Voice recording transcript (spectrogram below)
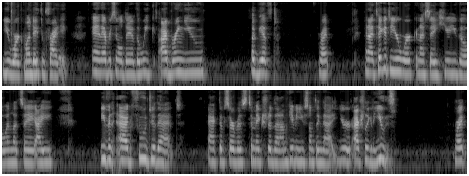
you work Monday through Friday, and every single day of the week, I bring you a gift, right? And I take it to your work and I say, here you go. And let's say I even add food to that act of service to make sure that I'm giving you something that you're actually going to use right?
